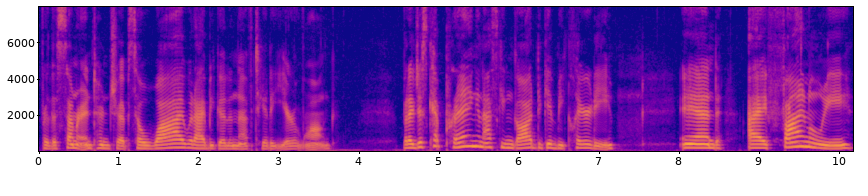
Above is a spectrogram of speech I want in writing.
for the summer internship. So why would I be good enough to get a year long? But I just kept praying and asking God to give me clarity. And I finally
